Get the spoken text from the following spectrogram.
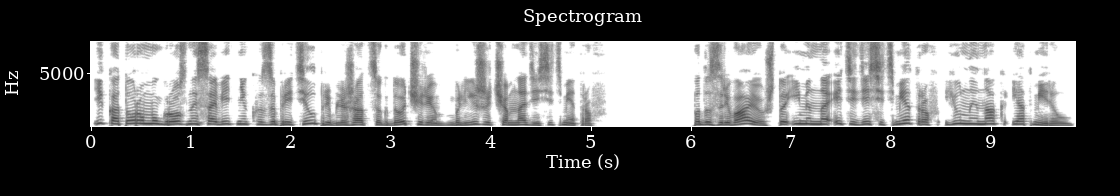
и которому грозный советник запретил приближаться к дочери ближе, чем на 10 метров. Подозреваю, что именно эти 10 метров юный Наг и отмерил,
